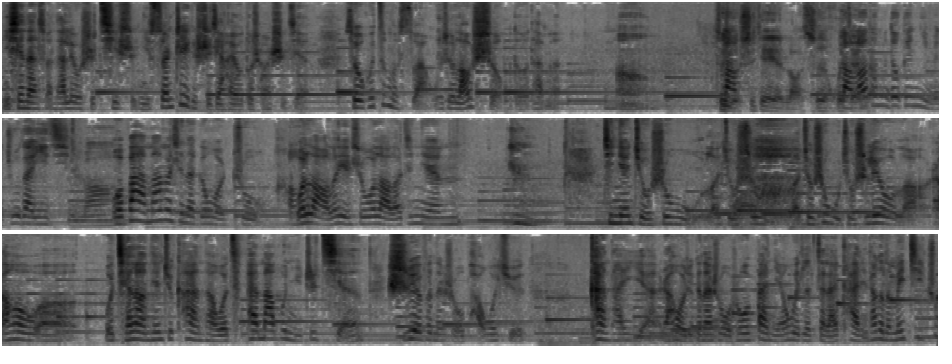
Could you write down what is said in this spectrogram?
你现在算他六十七十，你算这个时间还有多长时间？所以我会这么算，我就老舍不得他们，嗯。所以有时间也老是会。姥姥他们都跟你们住在一起吗？我爸爸妈妈现在跟我住，我姥姥也是，我姥姥今年，今年九十五了，九十五了，九十五九十六了。然后我我前两天去看她，我拍《抹布女》之前十月份的时候跑过去。看他一眼，然后我就跟他说：“我说我半年会再再来看你。”他可能没记住。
